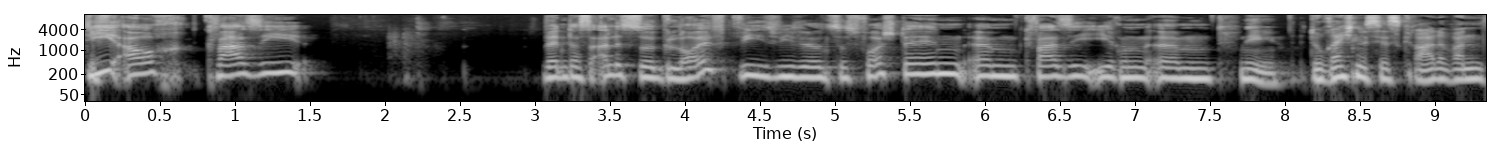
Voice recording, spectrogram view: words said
Die auch quasi, wenn das alles so läuft, wie, wie wir uns das vorstellen, ähm, quasi ihren, ähm, nee, Du rechnest jetzt gerade, wann,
